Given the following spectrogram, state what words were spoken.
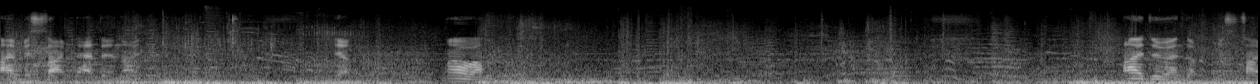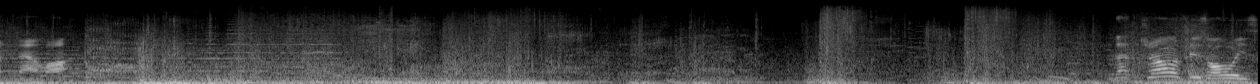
I mistimed that, didn't I? Yep. Oh well. I do end up mistiming that a lot. That jaw of his always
